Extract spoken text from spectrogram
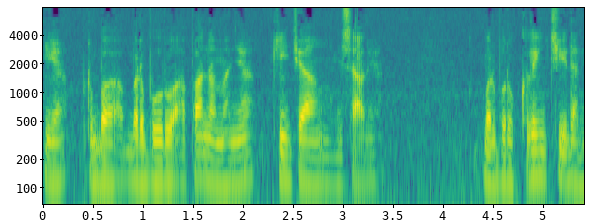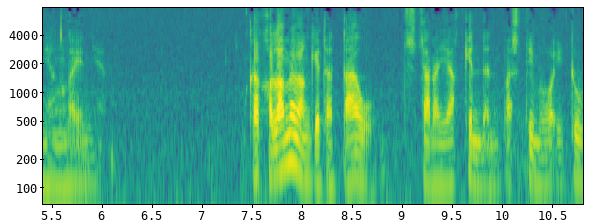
Ya, berburu apa namanya? kijang misalnya. Berburu kelinci dan yang lainnya maka kalau memang kita tahu secara yakin dan pasti bahwa itu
